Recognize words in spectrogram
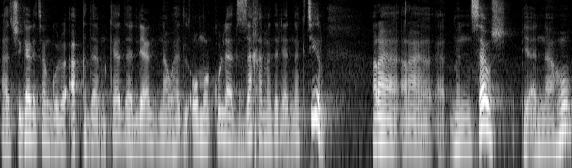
هذا الشيء كاع اللي تنقولوا أقدم كذا اللي عندنا وهذه الأمور كلها هذا الزخم هذا اللي عندنا كثير راه راه ما نساوش بأنه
